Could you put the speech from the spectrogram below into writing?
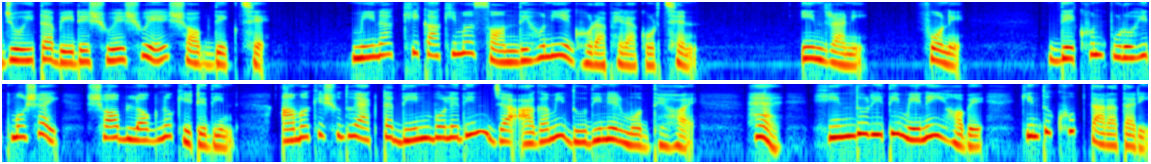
জয়িতা বেডে শুয়ে শুয়ে সব দেখছে। মীনাক্ষী কাকিমা সন্দেহ নিয়ে ঘোরাফেরা করছেন। ইন্দ্রাণী, ফোনে দেখুন পুরোহিত মশাই সব লগ্ন কেটে দিন। আমাকে শুধু একটা দিন বলে দিন যা আগামী দুদিনের মধ্যে হয়। হ্যাঁ হিন্দু রীতি মেনেই হবে, কিন্তু খুব তাড়াতাড়ি,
